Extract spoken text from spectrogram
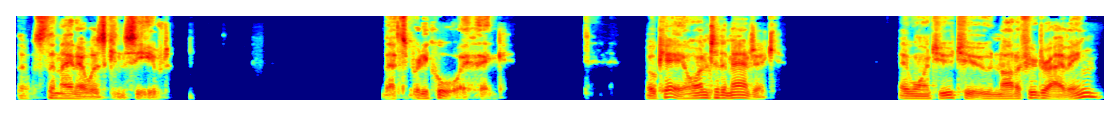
That was the night I was conceived. That's pretty cool, I think. Okay, on to the magic. I want you to, not if you're driving,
